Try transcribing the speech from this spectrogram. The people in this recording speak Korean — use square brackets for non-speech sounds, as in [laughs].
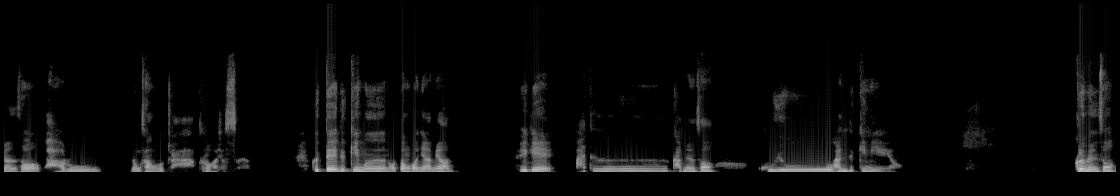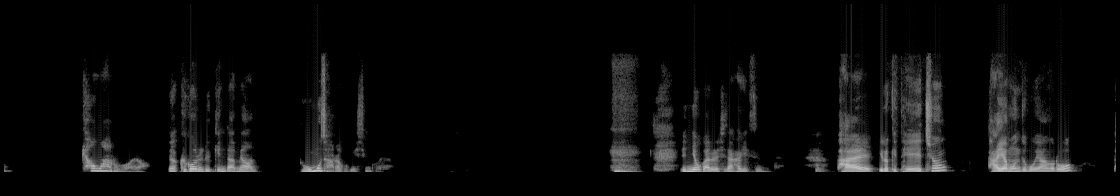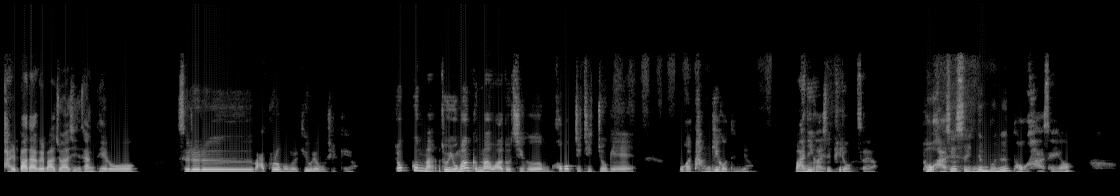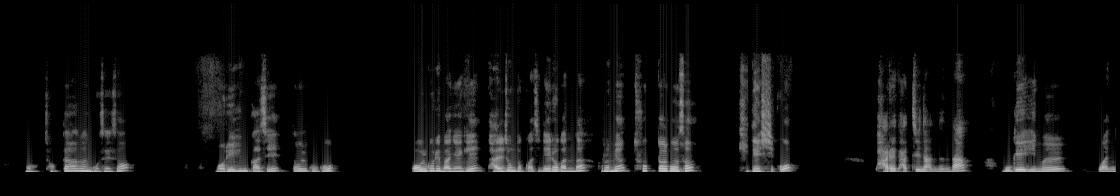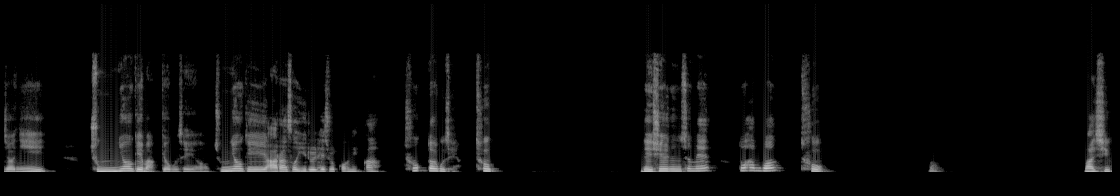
면서 바로 명상으로 쫙 들어가셨어요. 그때 느낌은 어떤 거냐면 되게 아득하면서 고요한 느낌이에요. 그러면서 평화로워요. 내가 그거를 느낀다면 너무 잘하고 계신 거예요. [laughs] 인요가를 시작하겠습니다. 발 이렇게 대충 다이아몬드 모양으로 발바닥을 마주하신 상태로 스르륵 앞으로 몸을 기울여 보실게요. 조금만, 저 요만큼만 와도 지금 허벅지 뒤쪽에 뭐가 당기거든요. 많이 가실 필요 없어요. 더 가실 수 있는 분은 더 가세요. 어, 적당한 곳에서 머리 힘까지 떨구고 얼굴이 만약에 발 정도까지 내려간다? 그러면 툭 떨궈서 기대시고 발에 닿지는 않는다? 목의 힘을 완전히 중력에 맡겨보세요. 중력이 알아서 일을 해줄 거니까 툭 떨구세요. 툭. 내쉬는 숨에 또 한 번 툭. 마시고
